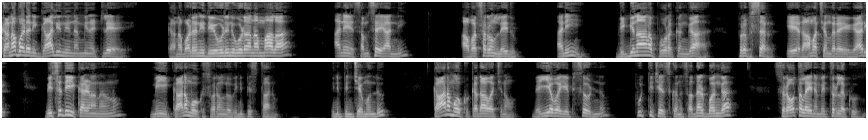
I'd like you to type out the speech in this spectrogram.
కనబడని గాలిని నమ్మినట్లే కనబడని దేవుడిని కూడా నమ్మాలా అనే సంశయాన్ని అవసరం లేదు అని విజ్ఞానపూర్వకంగా ప్రొఫెసర్ ఏ రామచంద్రయ్య గారి విశదీకరణను మీ కానమోకు స్వరంలో వినిపిస్తాను. వినిపించే ముందు కానమోకు కథావచనం వెయ్యవ ఎపిసోడ్ను పూర్తి చేసుకున్న సందర్భంగా శ్రోతలైన మిత్రులకు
